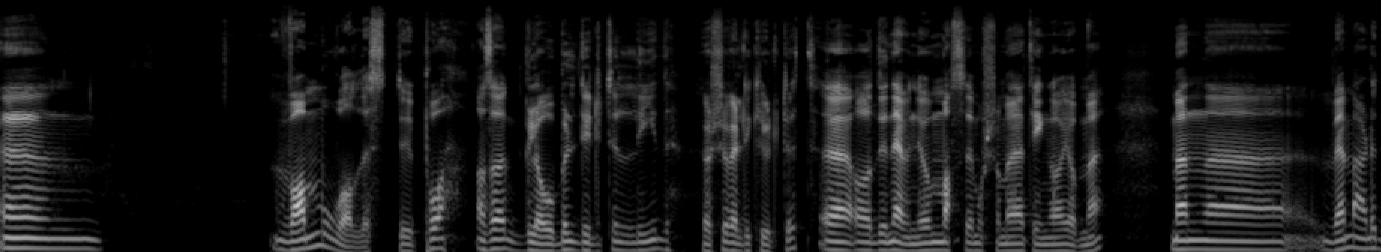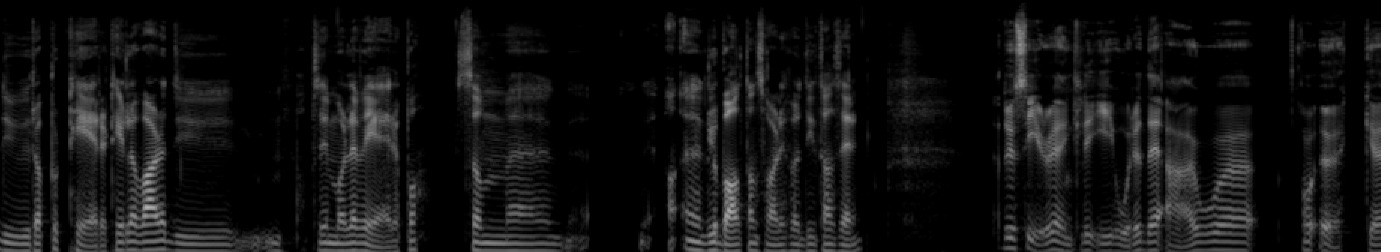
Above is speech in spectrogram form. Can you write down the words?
Um, hva måles du på? Altså Global Digital Lead høres jo veldig kult ut. Uh, og du nevner jo masse morsomme ting å jobbe med. Men hvem er det du rapporterer til, og hva er det du må levere på som Eh, globalt ansvarlig for digitalisering? Du sier jo egentlig i ordet. Det er jo eh, å øke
